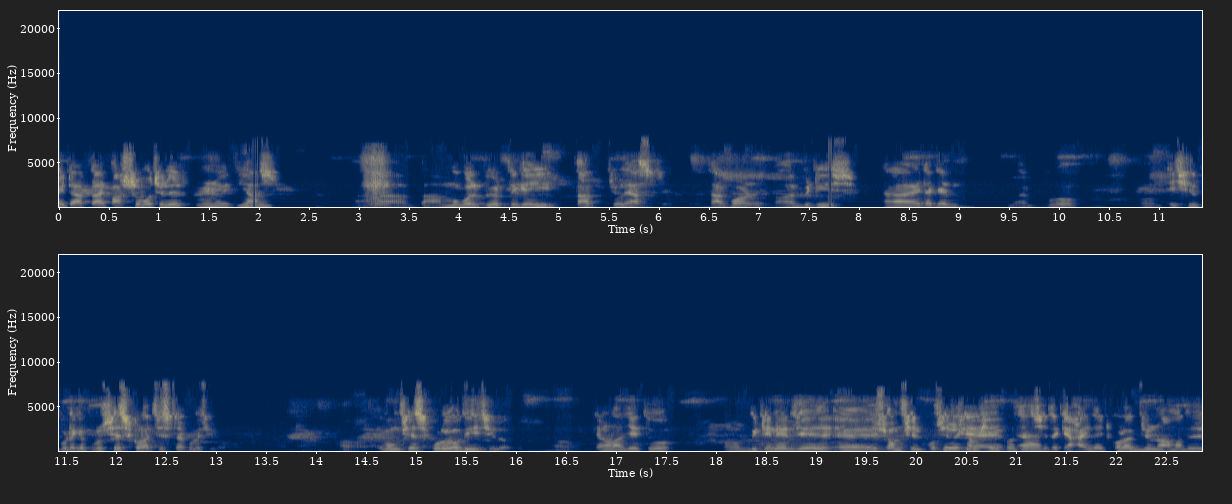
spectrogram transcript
এটা প্রায় পাঁচশো বছরের পুরনো ইতিহাস। মুঘল পিরিয়ড থেকে এই তাঁত চলে আসছে। তারপর ব্রিটিশ এটাকে পুরো এই শিল্পটাকে পুরো শেষ করার চেষ্টা করেছিল। এবং শেষ করেও দিয়েছিল। কেননা যেহেতু ব্রিটেনের যে রেশম শিল্প সেটাকে সেটাকে হাইলাইট করার জন্য আমাদের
